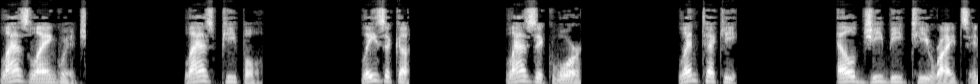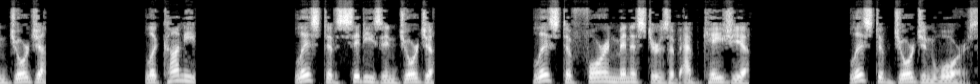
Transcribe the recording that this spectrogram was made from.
Laz language. Laz people. Lazika. Lazic war. Lentekhi. LGBT rights in Georgia. Lakhani List of cities in Georgia. List of foreign ministers of Abkhazia List of Georgian wars.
